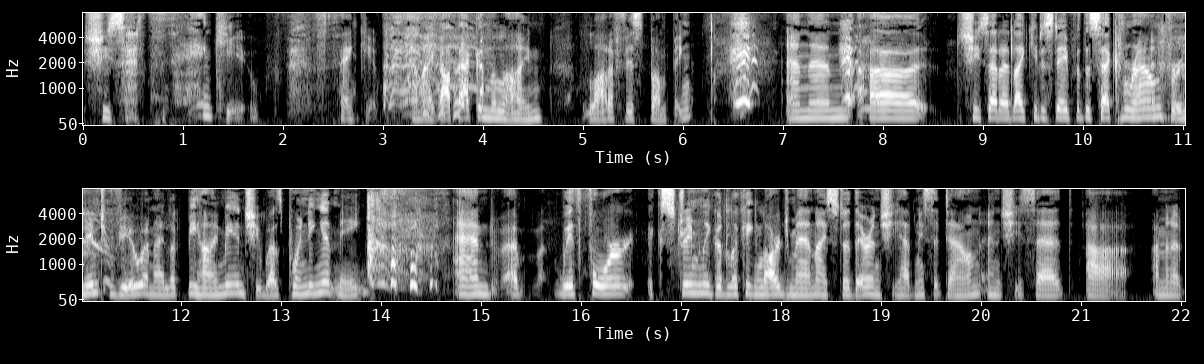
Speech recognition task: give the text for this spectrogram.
she said, Thank you. Thank you. And I got back in the line, a lot of fist bumping. And then uh, she said, I'd like you to stay for the second round for an interview. And I looked behind me, and she was pointing at me. And uh, with four extremely good looking large men, I stood there and she had me sit down and she said, uh, I'm going to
